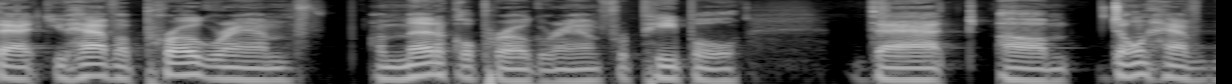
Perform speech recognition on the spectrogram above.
that you have a program a medical program for people that um, don't have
